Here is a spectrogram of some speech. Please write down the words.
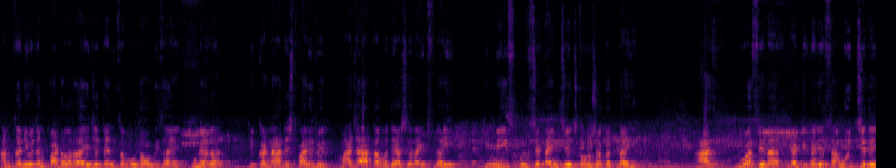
आमचं निवेदन पाठवणार आहे जे त्यांचं मोठं ऑफिस आहे पुण्याला. तिकडनं आदेश पारित होईल. माझ्या हातामध्ये असे राईट्स नाही की मी स्कूलचे टाईम चेंज करू शकत नाही. आज युवा सेना या ठिकाणी सांगू इच्छिते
